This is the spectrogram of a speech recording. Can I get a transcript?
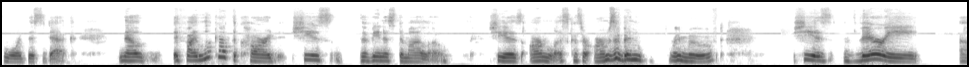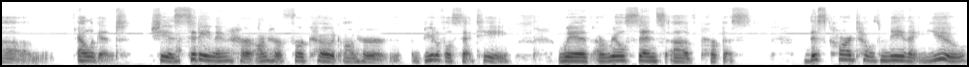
for this deck. Now, if I look at the card, she is the Venus de Milo. She is armless because her arms have been removed. She is very um, elegant. She is sitting in her on her fur coat on her beautiful settee with a real sense of purpose. This card tells me that you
